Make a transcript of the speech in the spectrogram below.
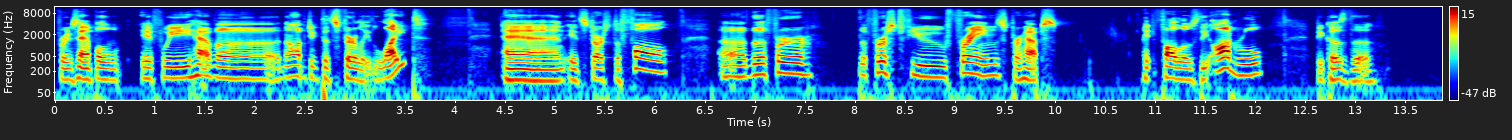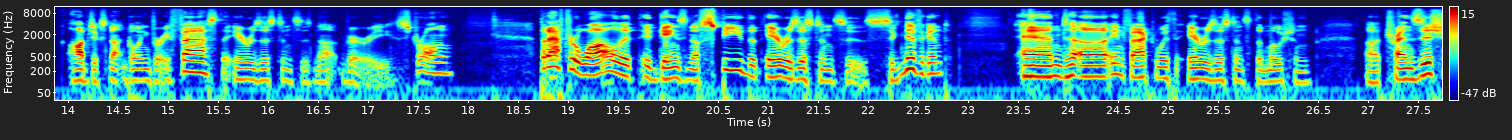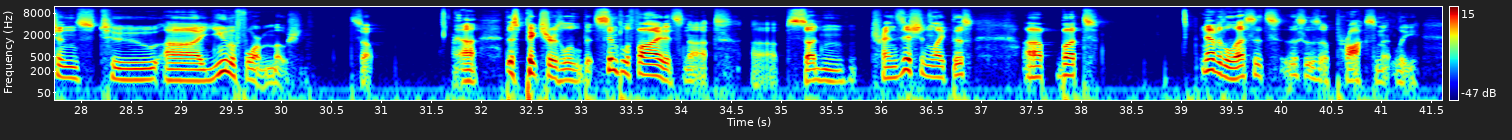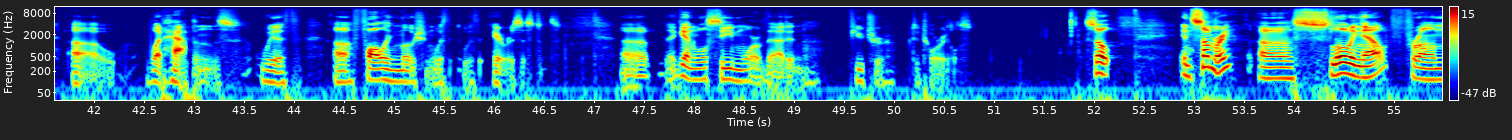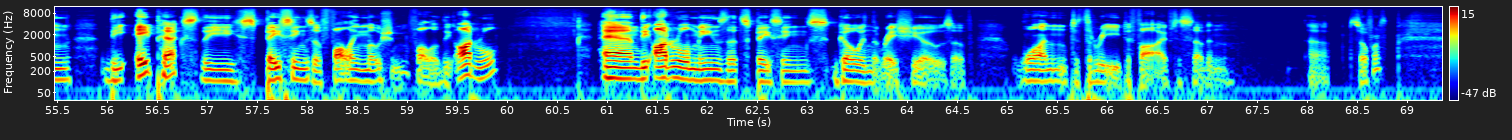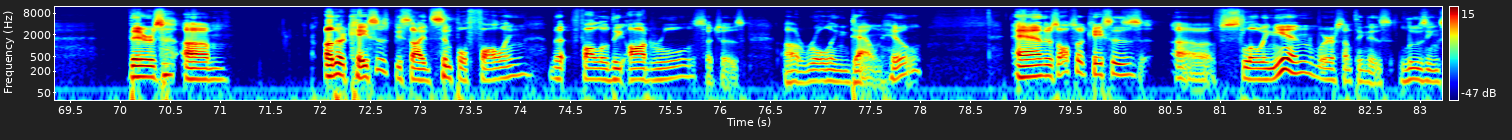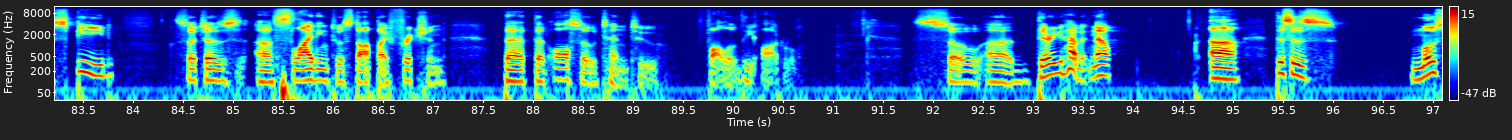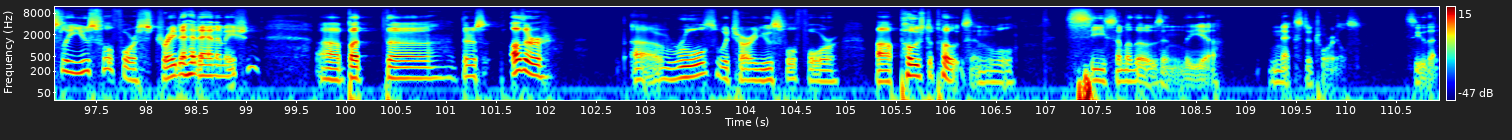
For example, if we have a, an object that's fairly light and it starts to fall, uh, the for the first few frames, perhaps it follows the odd rule because the object's not going very fast, the air resistance is not very strong. But after a while, it, it gains enough speed that air resistance is significant. And uh, in fact, with air resistance, the motion uh, transitions to uh, uniform motion. So uh, this picture is a little bit simplified. It's not a sudden transition like this, uh, but nevertheless, it's this is approximately uh, what happens with falling motion with, with air resistance. Uh, again, we'll see more of that in future tutorials. So, in summary, uh, slowing out from the apex, the spacings of falling motion follow the odd rule. And the odd rule means that spacings go in the ratios of 1 to 3 to 5 to 7, uh, so forth. There's um, other cases besides simple falling that follow the odd rule, such as uh, rolling downhill. And there's also cases of slowing in where something is losing speed, such as uh, sliding to a stop by friction, that, that also tend to follow the odd rule. So uh, there you have it. Now, uh, this is mostly useful for straight ahead animation, uh, but the, there's other uh, rules which are useful for uh, pose to pose, and we'll see some of those in the uh, next tutorials. See you then.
